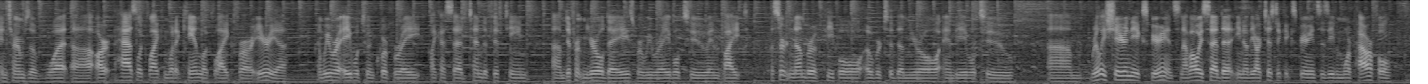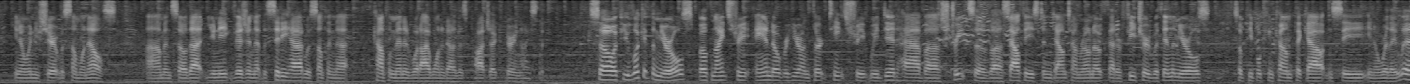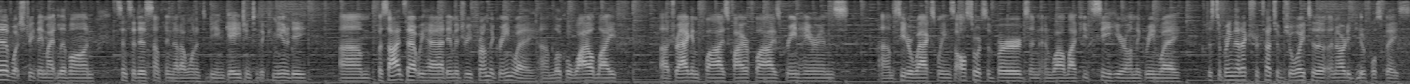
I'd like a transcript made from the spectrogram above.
in terms of what uh, art has looked like and what it can look like for our area. And we were able to incorporate, like I said, 10 to 15 um, different mural days where we were able to invite a certain number of people over to the mural and be able to um, really share in the experience. And I've always said that you know the artistic experience is even more powerful, you know, when you share it with someone else. Um, and so that unique vision that the city had was something that complemented what I wanted out of this project very nicely. So if you look at the murals, both 9th Street and over here on 13th Street, we did have uh, streets of uh, Southeast and downtown Roanoke that are featured within the murals so people can come pick out and see you know, where they live, what street they might live on, since it is something that I wanted to be engaging to the community. Um, besides that, we had imagery from the Greenway, um, local wildlife, uh, dragonflies, fireflies, green herons, um, cedar waxwings, all sorts of birds and, and wildlife you'd see here on the Greenway, just to bring that extra touch of joy to an already beautiful space.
